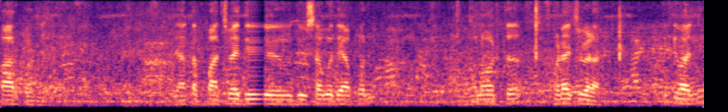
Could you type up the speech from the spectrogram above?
पार पडला म्हणजे आता पाचव्या दिव दिवसामध्ये आपण मला वाटतं थोड्याच वेळात. किती वाजले?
